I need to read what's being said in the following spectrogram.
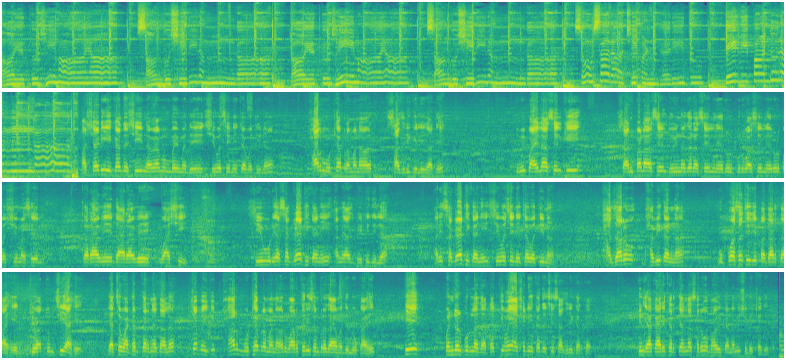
काय तुझी माया सांगू श्रीरंगा. काय तुझी माया सांगू श्रीरंगा. संसाराची पंढरी तू केली पांडुरंगा. आषाढी एकादशी नव्या मुंबईमध्ये शिवसेनेच्या वतीनं फार मोठ्या प्रमाणावर साजरी केली जाते. तुम्ही पाहिलं असेल की शानपाडा असेल जुईनगर असेल नेरूळ पूर्व असेल नेरूळ पश्चिम असेल करावे दारावे वाशी शिवूड या सगळ्या ठिकाणी आम्ही आज भेटी दिल्या. आणि सगळ्या ठिकाणी शिवसेनेच्या वतीनं हजारो भाविकांना उपवासाचे जे पदार्थ आहेत किंवा तुलसी आहे याचं वाटप करण्यात आलं. त्याच्यापैकी फार मोठ्या प्रमाणावर वारकरी संप्रदायामध्ये लोक आहेत. ते पंढरपूरला जातात किंवा ही आषाढी एकादशी साजरी करतात. या कार्यकर्त्यांना सर्व भाविकांना मी शुभेच्छा देतो.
